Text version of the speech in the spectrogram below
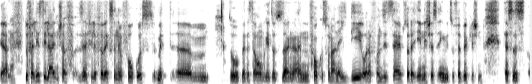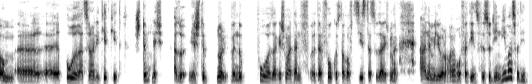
ja. ja. Du verlierst die Leidenschaft. Sehr viele verwechseln den Fokus mit ähm, so, wenn es darum geht, sozusagen einen Fokus von einer Idee oder von sich selbst oder ähnliches irgendwie zu verwirklichen, dass es um äh, äh, pure Rationalität geht. Stimmt nicht. Also ja. stimmt null. Wenn du pur, sag ich mal, dein, dein Fokus darauf ziehst, dass du, sag ich mal, eine Million Euro verdienst, wirst du die niemals verdienen.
